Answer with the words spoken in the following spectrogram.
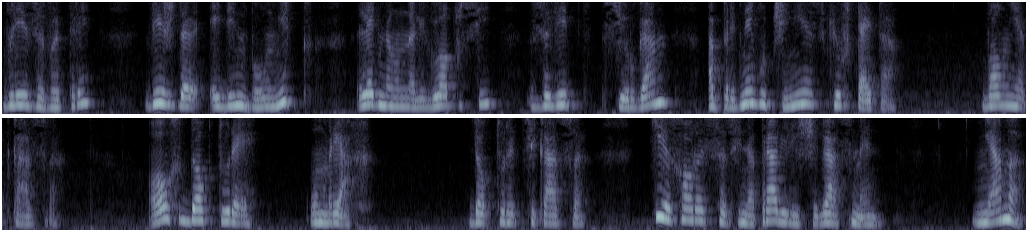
Влиза вътре, вижда един болник, легнал на леглото си, завид с юрган, а пред него чиния с кюфтета. Болният казва — Ох, докторе, умрях. Докторът си казва — тия хора са си направили шега с мен. Няма,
